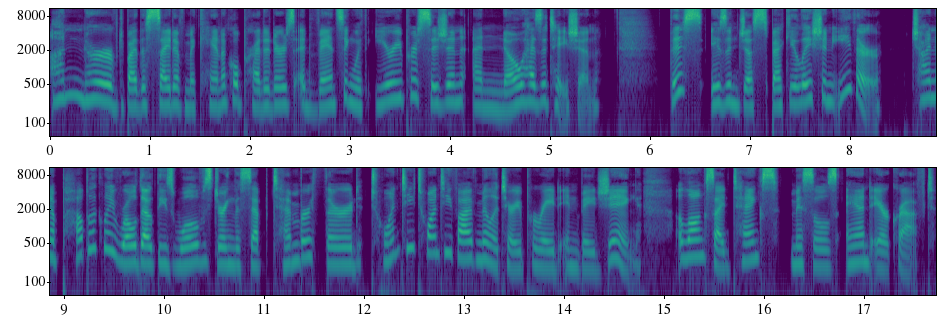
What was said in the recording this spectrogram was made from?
unnerved by the sight of mechanical predators advancing with eerie precision and no hesitation. This isn't just speculation either. China publicly rolled out these wolves during the September 3, 2025 military parade in Beijing, alongside tanks, missiles, and aircraft.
